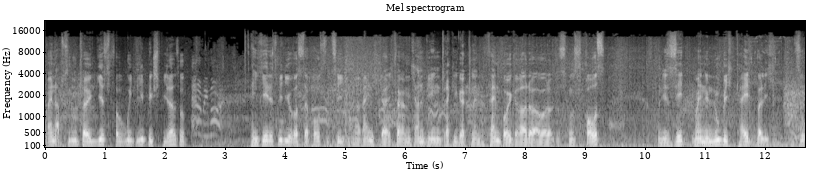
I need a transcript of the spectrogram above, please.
mein absoluter Gears-Favorit-Lieblingsspieler. So, jedes Video, was der postet, ziehe ich immer rein. Ich geil. Ich höre mich an wie ein dreckiger kleiner Fanboy gerade, aber das muss raus. Und ihr seht meine Noobigkeit, weil ich so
